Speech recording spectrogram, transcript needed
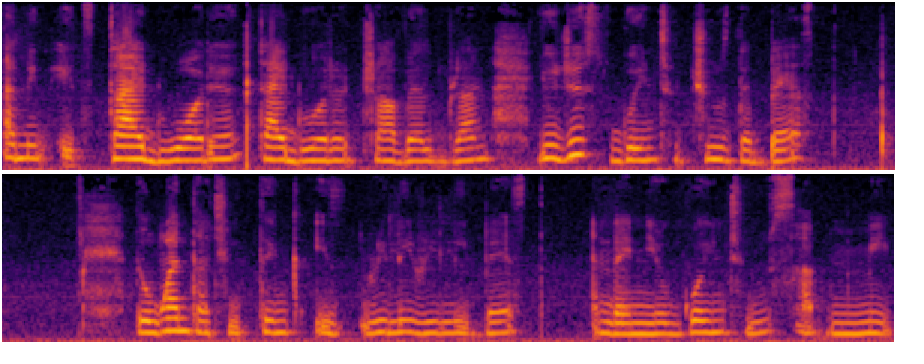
I mean it's tidewater tidewater travel brand. You're just going to choose the best the one that you think is really really best and then you're going to submit.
